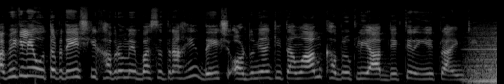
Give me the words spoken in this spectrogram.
अभी के लिए उत्तर प्रदेश की खबरों में बस इतना ही। देश और दुनिया की तमाम खबरों के लिए आप देखते रहिए प्राइम टीवी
